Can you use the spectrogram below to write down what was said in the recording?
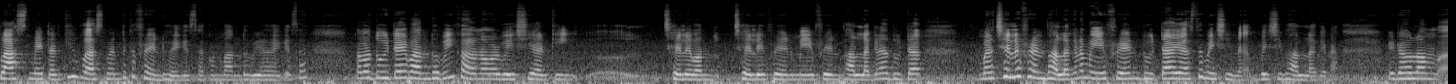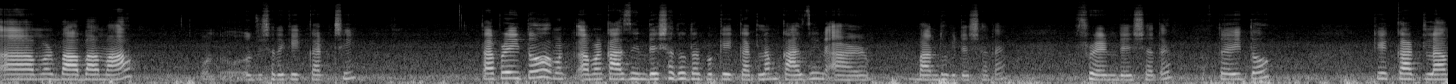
ক্লাসমেট আর কি ক্লাসমেট থেকে ফ্রেন্ড হয়ে গেছে, এখন বান্ধবী হয়ে গেছে। আমার দুইটাই বান্ধবী, কারণ আমার বেশি আর কি ছেলে বান্ধব ছেলে ফ্রেন্ড মেয়ে ফ্রেন্ড ভালো লাগে না। দুইটা মানে ছেলে ফ্রেন্ড ভালো লাগে না মেয়ে ফ্রেন্ড দুইটাই আছে বেশি না, বেশি ভালো লাগে না। এটা হলো আমার বাবা, মা ওদের সাথে কেক কাটছি। তারপরে এই তো আমার আমার কাজিনদের সাথেও তারপর কেক কাটলাম কাজিন আর বান্ধবীদের সাথে ফ্রেন্ডদের সাথে। তো এই তো কেক কাটলাম,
